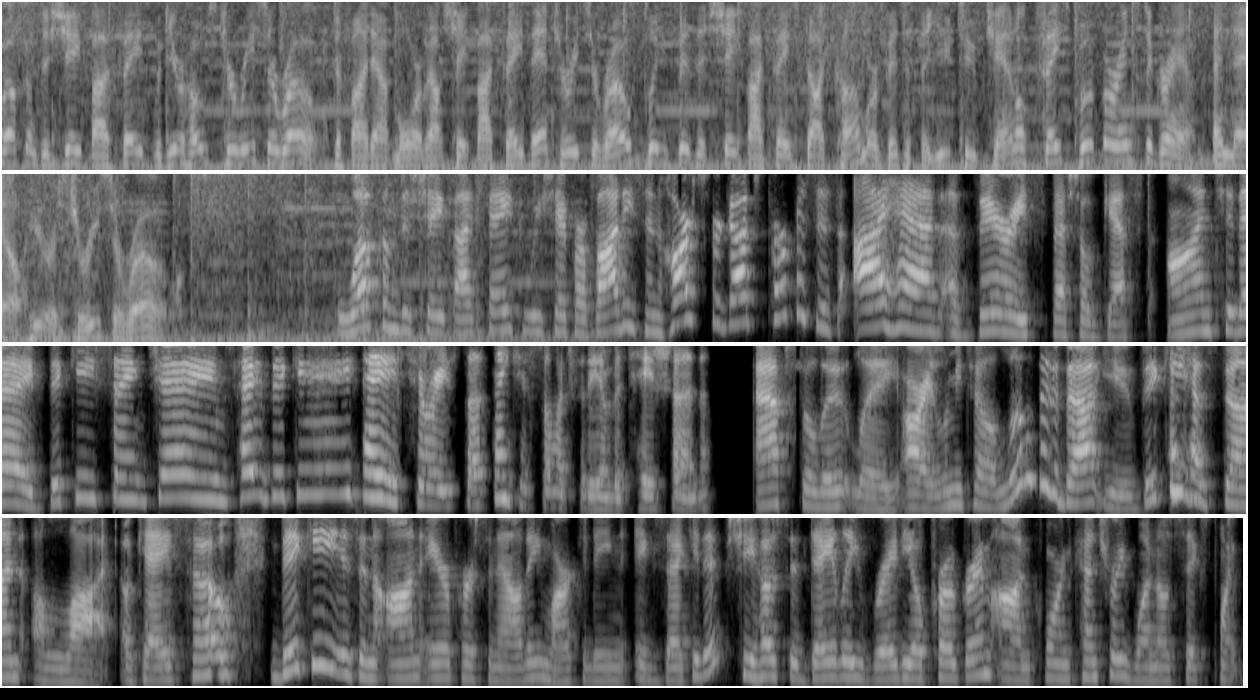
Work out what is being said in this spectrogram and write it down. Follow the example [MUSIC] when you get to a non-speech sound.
Welcome to Shaped by Faith with your host, Theresa Rowe. To find out more about Shaped by Faith and Theresa Rowe, please visit shapedbyfaith.com or visit the YouTube channel, Facebook, or Instagram. And now, here is Theresa Rowe. Welcome to Shaped by Faith. We shape our bodies and hearts for God's purposes. I have a very special guest on today, Vicki St. James. Hey, Vicki. Hey, Theresa. Thank you so much for the invitation. Absolutely. All right, let me tell a little bit about you. Vicki has done a lot. Okay. So, [LAUGHS] Vicki is an on air personality marketing executive. She hosts a daily radio program on Corn Country 106.5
